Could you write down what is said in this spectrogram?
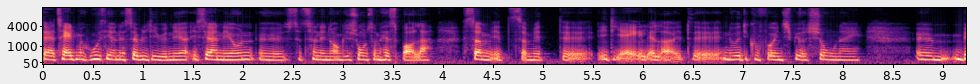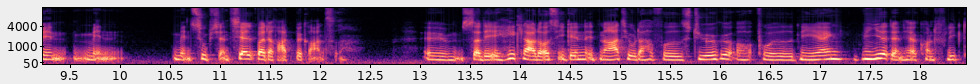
da jeg talte med Houthierne, så ville de jo især nævne øh, sådan en organisation som Hezbollah som et, som et øh, ideal eller et, øh, noget, de kunne få inspiration af. Øh, men, men men substantielt var det ret begrænset. Øhm, så det er helt klart også igen et narrativ, der har fået styrke og fået næring via den her konflikt,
